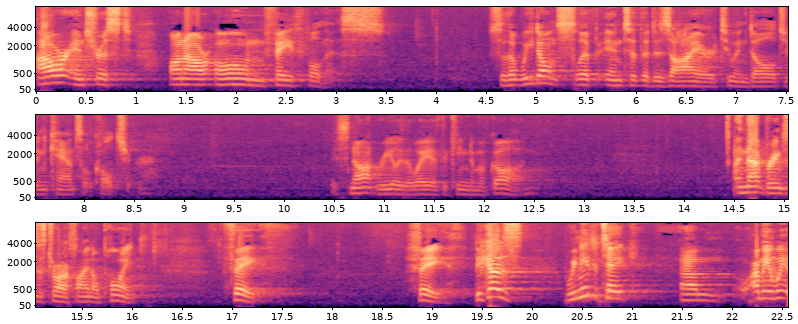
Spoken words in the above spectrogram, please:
our interest on our own faithfulness so that we don't slip into the desire to indulge in cancel culture. It's not really the way of the kingdom of God. And that brings us to our final point faith. Faith. Because we need to take um, I mean, we,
